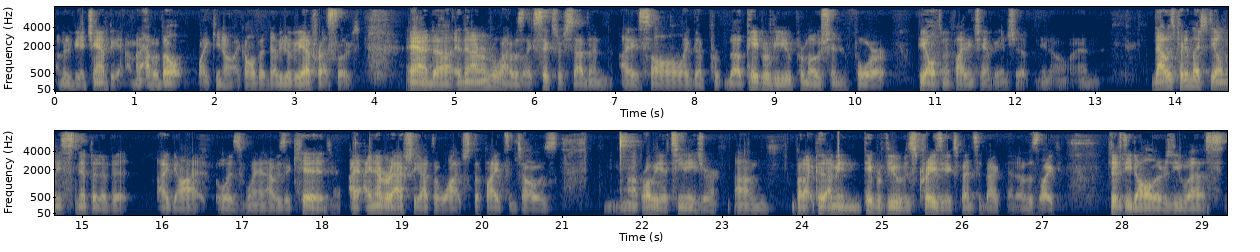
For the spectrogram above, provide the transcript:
I'm gonna be a champion. I'm gonna have a belt, like you know, like all the WWF wrestlers. And uh, and then I remember when I was like six or seven, I saw like the the pay per view promotion for the Ultimate Fighting Championship, you know, and that was pretty much the only snippet of it I got was when I was a kid. I, I never actually got to watch the fights until I was uh, probably a teenager. Um, but I, I mean, pay per view was crazy expensive back then. It was like fifty dollars US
